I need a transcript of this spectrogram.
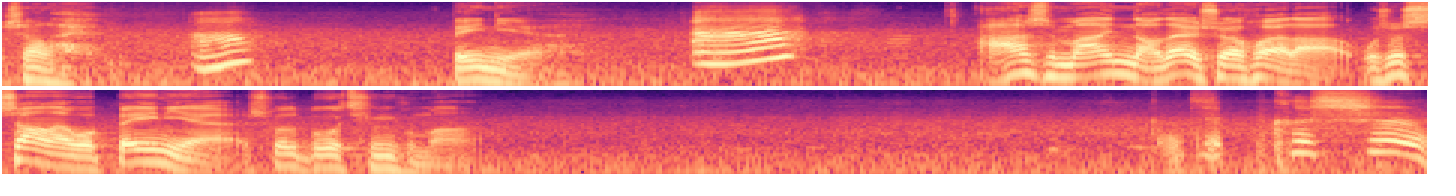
上来，啊背你。啊！啊什么啊？你脑袋也摔坏了？我说上来，我背你，说的不够清楚吗？这可是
